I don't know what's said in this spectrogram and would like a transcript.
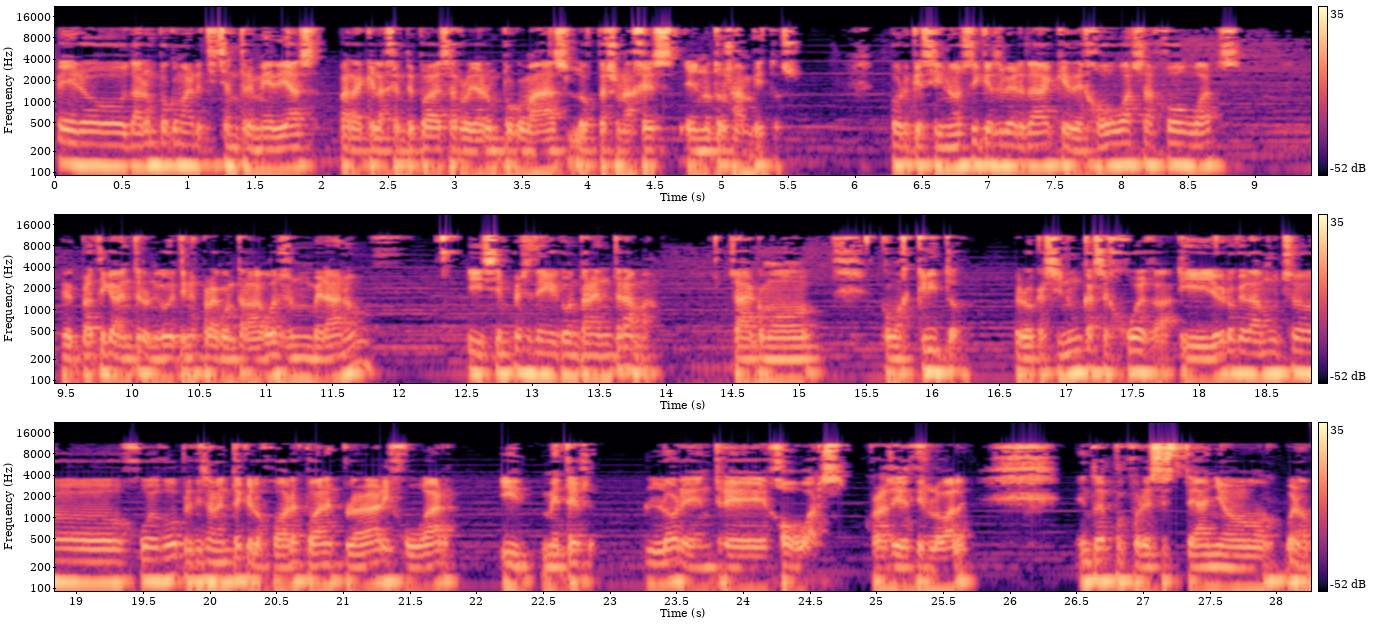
pero dar un poco más de chicha entre medias para que la gente pueda desarrollar un poco más los personajes en otros ámbitos. Porque si no, sí que es verdad que de Hogwarts a Hogwarts, prácticamente lo único que tienes para contar algo es un verano y siempre se tiene que contar en trama. O sea, como, como escrito, pero casi nunca se juega. Y yo creo que da mucho juego precisamente que los jugadores puedan explorar y jugar y meter lore entre Hogwarts, por así decirlo, ¿vale? Entonces, pues por eso este año, bueno,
